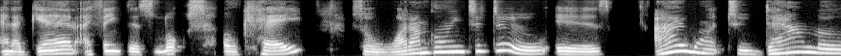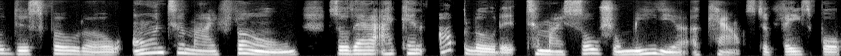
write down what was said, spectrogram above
And again, I think this looks okay. So what I'm going to do is I want to download this photo onto my phone so that I can upload it to my social media accounts, to Facebook,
